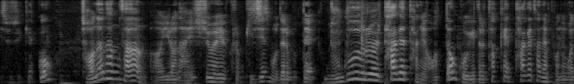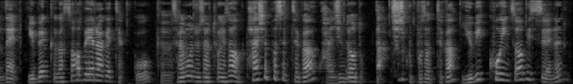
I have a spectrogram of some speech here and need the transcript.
있을 수 있겠고 저는 항상 어, 이런 ICO의 그런 비즈니스 모델을 볼 때 누구를 target하냐 어떤 고객들을 타겟, 타겟하냐 보는 건데 유뱅크가 survey를 하게 됐고 그 설문조사를 통해서 80%가 관심도가 높다 79%가 유비코인 서비스에는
